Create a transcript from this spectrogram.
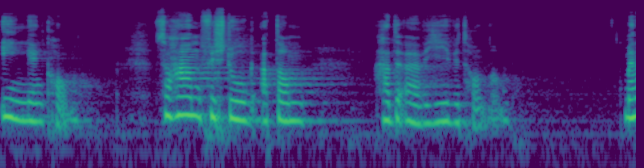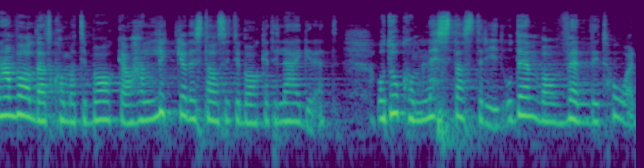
ingen kom. Så han förstod att de hade övergivit honom. Men han valde att komma tillbaka och han lyckades ta sig tillbaka till lägret. Och då kom nästa strid och den var väldigt hård.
